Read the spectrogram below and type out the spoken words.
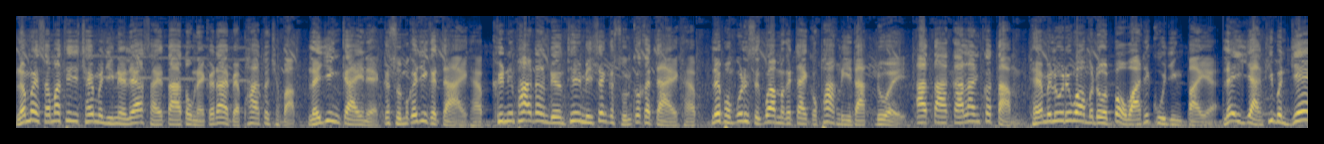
และไม่สามารถที่จะใช้มันยิงในระยะสายตาตรงไหนก็ได้แบบภาคต้นฉบับ และยิ่งไกลเนี่ยกระสุนมันก็ยิ่งกระจายครับคือในภาคดั้งเดิมที่มีเส้นกระสุนก็กระจายครับและผมก็รู้สึกว่ามันกระจายกว่าภาครีดักด้วย อัตราการลั่นก็ต่ำแถมไม่รู้ได้ว่ามาโดนเป้าวาที่กูยิงไปอะและอีกอย่างที่มันแย่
